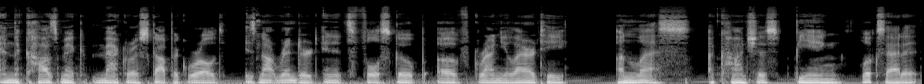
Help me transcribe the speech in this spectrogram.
and the cosmic macroscopic world is not rendered in its full scope of granularity unless a conscious being looks at it.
